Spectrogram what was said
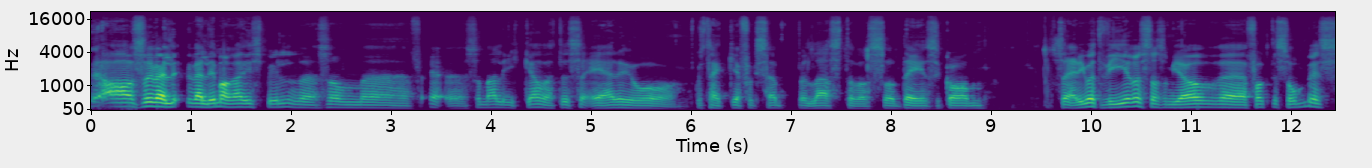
Ja, altså veldig, veldig mange av de spillene som, eh, som jeg liker, vet du, så er det jo Hvis jeg tenker f.eks. Last of Us og Days Gone, så er det jo et virus da, som gjør folk til zombies.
